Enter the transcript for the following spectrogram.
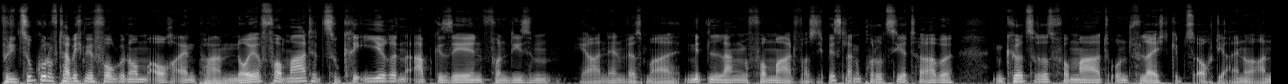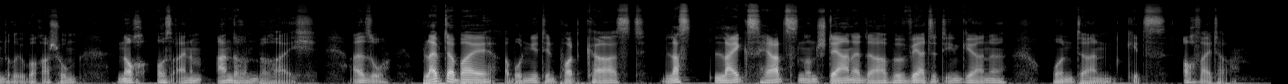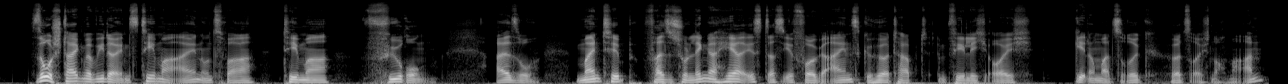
Für die Zukunft habe ich mir vorgenommen, auch ein paar neue Formate zu kreieren, abgesehen von diesem ja, nennen wir es mal, mittellangen Format, was ich bislang produziert habe, ein kürzeres Format und vielleicht gibt es auch die eine oder andere Überraschung noch aus einem anderen Bereich. Also, bleibt dabei, abonniert den Podcast, lasst Likes, Herzen und Sterne da, bewertet ihn gerne und dann geht's auch weiter. So, steigen wir wieder ins Thema ein und zwar Thema Führung. Also, mein Tipp, falls es schon länger her ist, dass ihr Folge 1 gehört habt, empfehle ich euch, geht nochmal zurück, hört es euch nochmal an.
